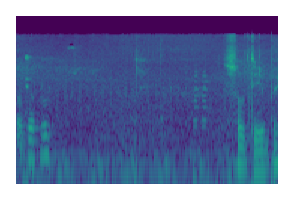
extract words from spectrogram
On joue plus. Sauter, ben.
